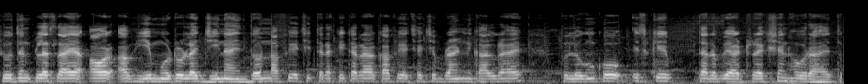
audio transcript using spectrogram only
फ्यूज़न प्लस लाया और अब ये मोटरोला जी नाइन दोनों काफ़ी अच्छी तरक्की कर रहा है, काफ़ी अच्छे अच्छे ब्रांड निकाल रहा है तो लोगों को इसके तरफ़ भी अट्रैक्शन हो रहा है। तो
